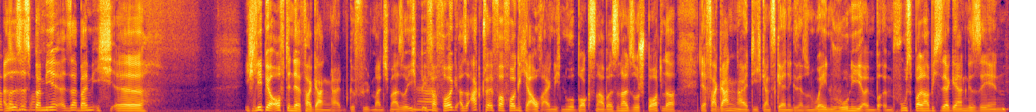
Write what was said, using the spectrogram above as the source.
Also es ist bei Boxen. mir, also bei mir, ich, äh, ich lebe ja oft in der Vergangenheit gefühlt manchmal. Also ich, ich verfolge, also aktuell verfolge ich ja auch eigentlich nur Boxen, aber es sind halt so Sportler der Vergangenheit, die ich ganz gerne gesehen habe. So ein Wayne Rooney im, im Fußball habe ich sehr gern gesehen.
